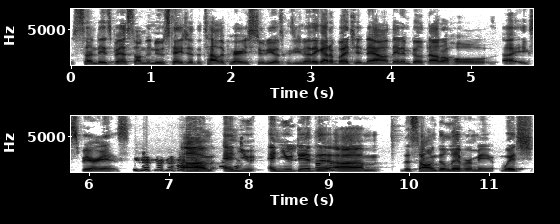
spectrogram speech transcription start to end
Sunday's Best on the new stage at the Tyler Perry Studios because you know they got a budget now. They didn't built out a whole uh, experience, um, and you and you did the um, the song "Deliver Me," which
